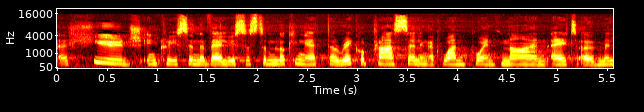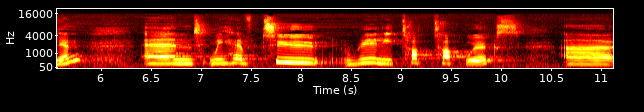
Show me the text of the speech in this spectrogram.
a huge increase in the value system, looking at the record price selling at 1.980 million. And we have two really top, top works uh,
